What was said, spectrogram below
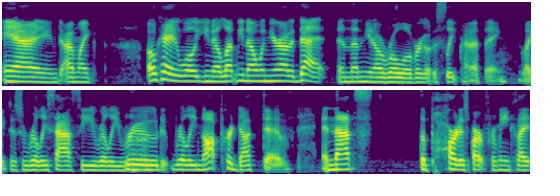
And I'm like, okay, well, you know, let me know when you're out of debt and then, you know, roll over, go to sleep kind of thing. Like just really sassy, really mm-hmm. rude, mm-hmm. really not productive. And that's the hardest part for me because I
